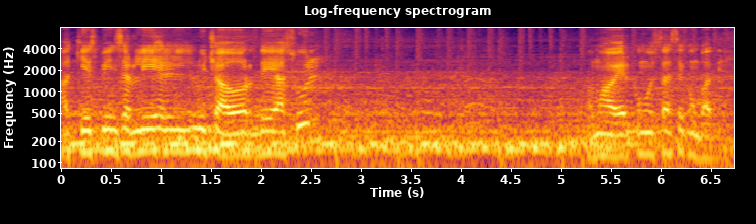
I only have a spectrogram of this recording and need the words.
Aquí Spencer Lee el luchador de azul. Vamos a ver cómo está este combate.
